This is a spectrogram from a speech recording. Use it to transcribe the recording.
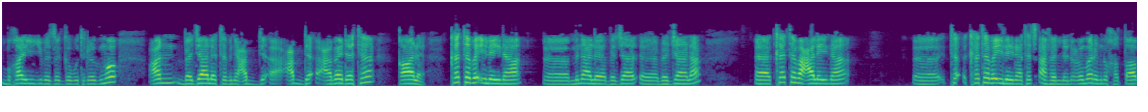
بخاري بزقبوت رقمو عن بجالة بن عبد, عبد عبدة قال كتب إلينا من على بجالة ከተበ አለይና ከተበ ኢለይና ተጻፈልን። ዑመር እብኑ ኸጣብ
